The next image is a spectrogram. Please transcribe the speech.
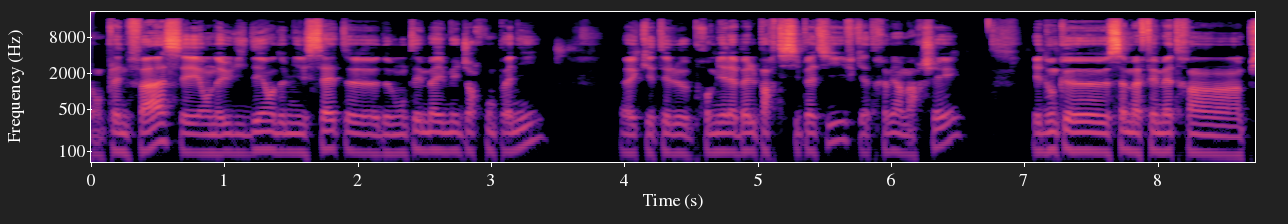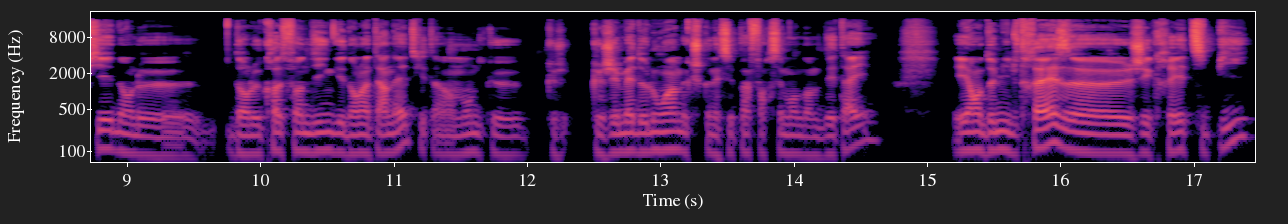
en pleine face et on a eu l'idée en 2007 de monter My Major Company, qui était le premier label participatif, qui a très bien marché. Et donc euh, ça m'a fait mettre un, pied dans le dans le crowdfunding et dans l'internet, qui était un monde que que, que j'aimais de loin mais que je connaissais pas forcément dans le détail. Et en 2013, euh, j'ai créé Tipeee,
